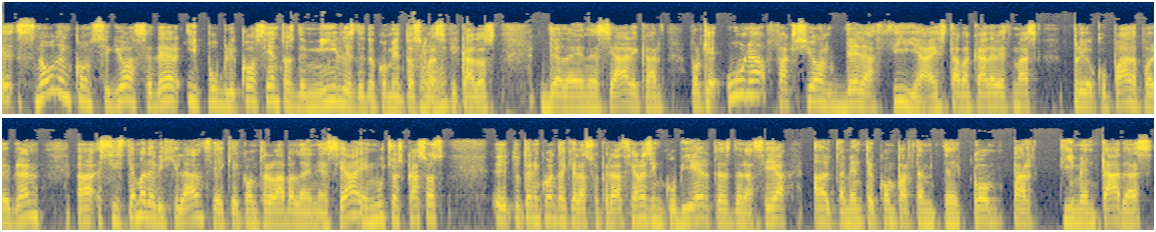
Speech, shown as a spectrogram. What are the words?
Eh, Snowden consiguió acceder y publicó cientos de miles de documentos clasificados de la NSA, Ricard, porque una facción de la CIA estaba cada vez más preocupada por el gran ah, sistema de vigilancia que controlaba la NSA. En muchos casos, eh, tú ten en cuenta que las operaciones encubiertas de la CIA altamente compartimentadas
